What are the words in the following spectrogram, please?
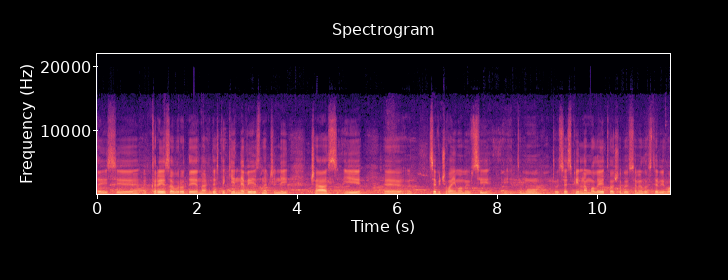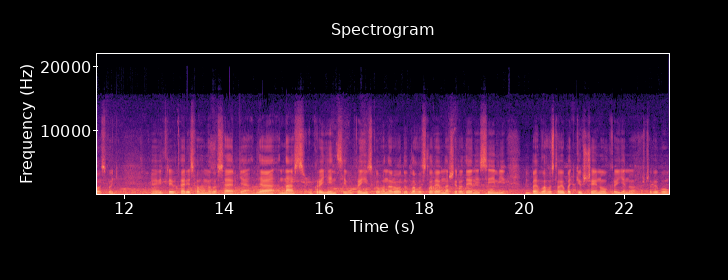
десь е, криза в родинах, десь такий невизначений час. І е, це відчуваємо ми всі. І тому то ця спільна молитва, щоб всемилостивий Господь відкрив двері свого милосердя для нас, українців, українського народу, благословив наші родини, сім'ї, благословив батьківщину Україну, щоб був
